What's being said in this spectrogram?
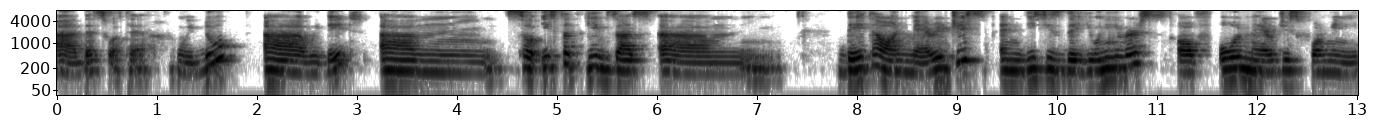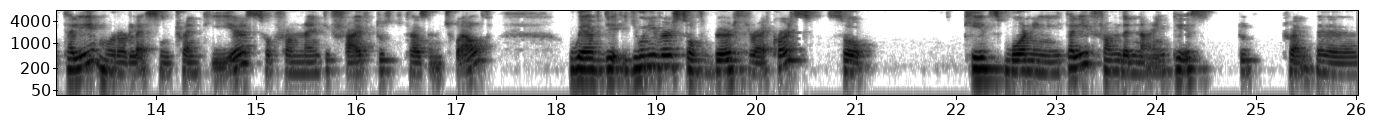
uh, that's what we do. Uh, we did. Um, so ISTAT gives us um, data on marriages, and this is the universe of all marriages formed in Italy, more or less in 20 years, so from 95 to 2012 we have the universe of birth records. So kids born in Italy from the 90s to, uh,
